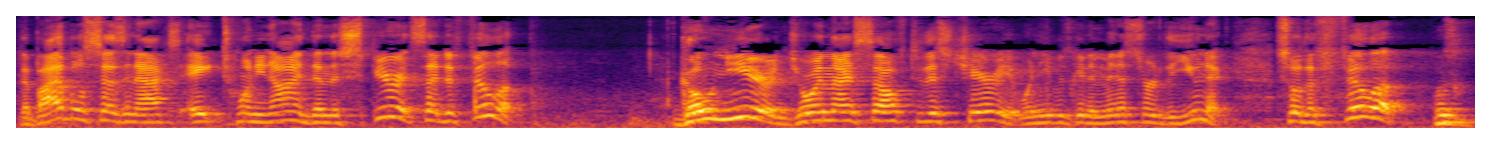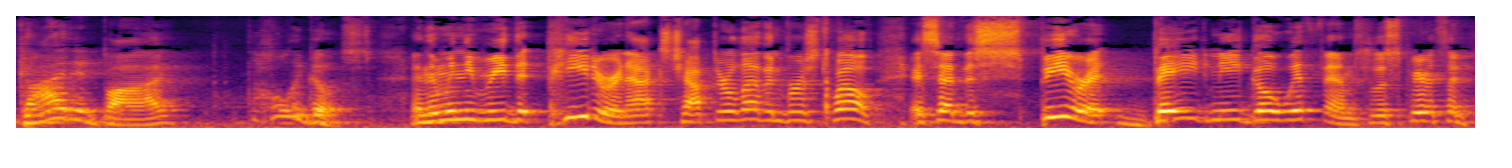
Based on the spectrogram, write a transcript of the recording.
the Bible says in Acts 8 29, then the Spirit said to Philip, Go near and join thyself to this chariot when he was going to minister to the eunuch. So the Philip was guided by the Holy Ghost. And then when you read that Peter in Acts chapter 11, verse 12, it said, The Spirit bade me go with them. So the Spirit said,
